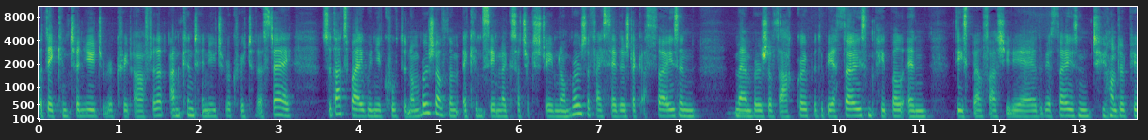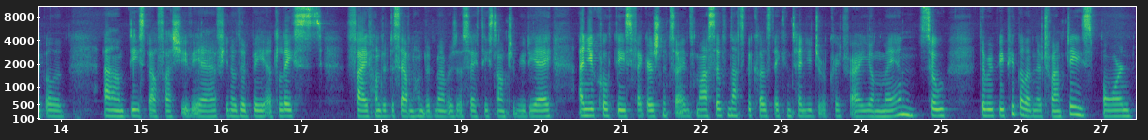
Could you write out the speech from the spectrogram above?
but they continued to recruit after that and continue to recruit to this day. So that's why when you quote the numbers of them, it can seem like such extreme numbers. If I say there's like a thousand members of that group, there'd be a thousand people in these Belfast UDA, there'd be a thousand two hundred people in um, these Belfast UVF, you know, there'd be at least 500 to 700 members of South East Antrim UDA. And you quote these figures and it sounds massive, and that's because they continue to recruit very young men. So there would be people in their 20s born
